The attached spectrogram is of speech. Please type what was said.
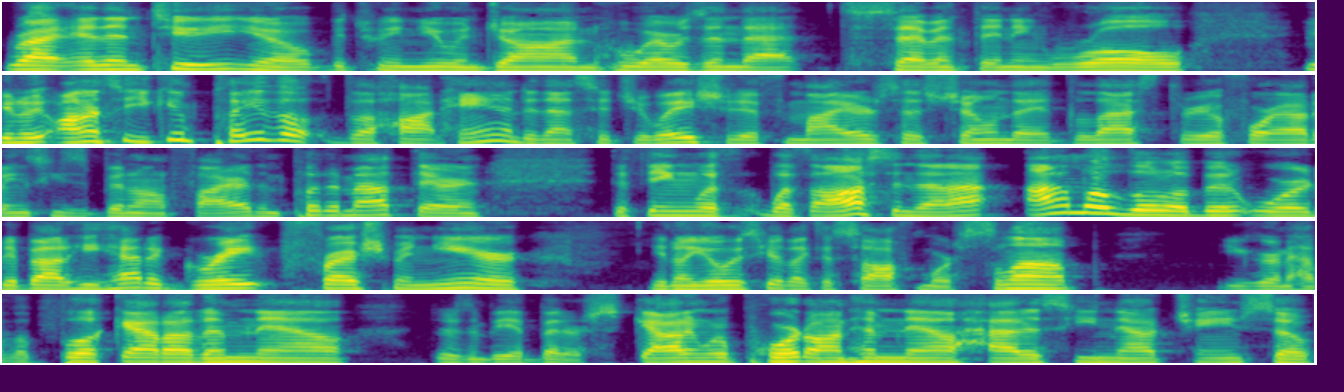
Right. And then two, you know, between you and John, whoever's in that seventh inning role, you know, honestly, you can play the, the hot hand in that situation. If Myers has shown that the last three or four outings he's been on fire, then put him out there. And the thing with with Austin that I, I'm a little bit worried about, he had a great freshman year. You know, you always hear like the sophomore slump. You're going to have a book out on him now. There's going to be a better scouting report on him now. How does he now change? So,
